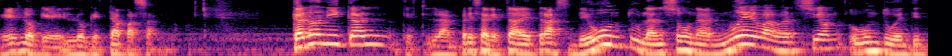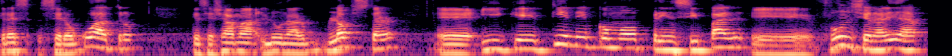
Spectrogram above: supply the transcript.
es lo que, lo que está pasando. Canonical, que es la empresa que está detrás de Ubuntu, lanzó una nueva versión, Ubuntu 23.04, que se llama Lunar Lobster eh, y que tiene como principal eh, funcionalidad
